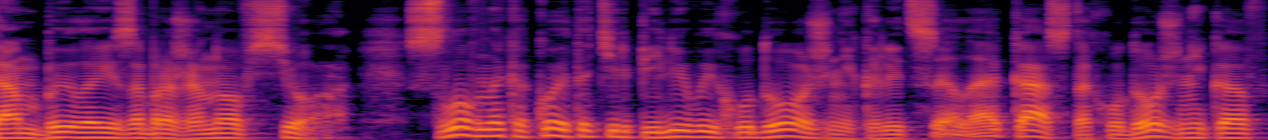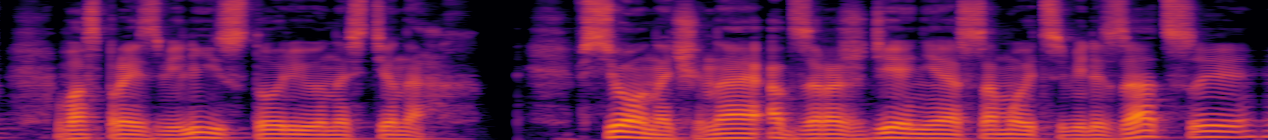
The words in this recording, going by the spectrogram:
там было изображено все, словно какой-то терпеливый художник или целая каста художников воспроизвели историю на стенах. Все, начиная от зарождения самой цивилизации,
